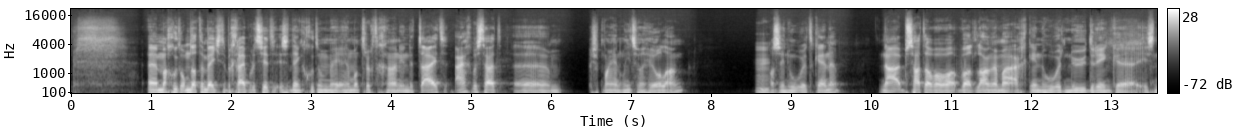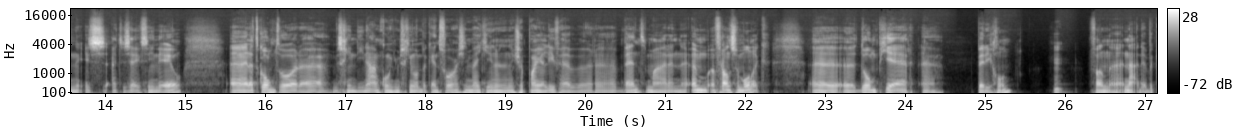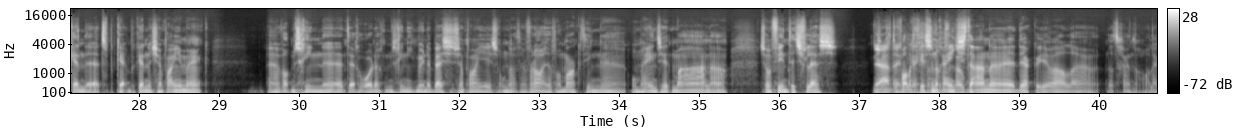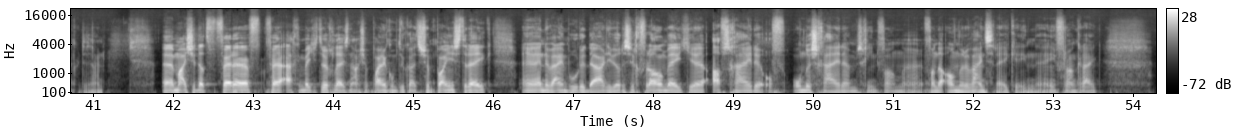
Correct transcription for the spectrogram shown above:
Maar goed, om dat een beetje te begrijpen hoe het zit, is het denk ik goed om helemaal terug te gaan in de tijd. Eigenlijk bestaat ehm, champagne nog niet zo heel lang. Hmm. Als in hoe we het kennen. Nou, het bestaat al wel wat, wat langer, maar eigenlijk in hoe we het nu drinken is, is uit de 17e eeuw. Eh, En dat komt door, eh, misschien die naam komt je misschien wel bekend voor als je een beetje een champagne-liefhebber eh, bent. Maar een, een, een Franse monnik, eh eh, Dom Pierre eh Perigon. Hm. Van eh, nou, de bekende, het beke- bekende champagnemerk. Eh, wat misschien eh, tegenwoordig misschien niet meer de beste champagne is, omdat er vooral heel veel marketing eh, omheen zit. Maar nou, zo'n vintage fles, ja, toevallig gisteren nog eentje staan. eh, daar kun je wel, eh, dat schijnt toch wel lekker te zijn. Eh, maar als je dat verder, verder eigenlijk een beetje terugleest. Nou, champagne komt natuurlijk uit de champagnestreek. En de wijnboeren daar, die wilden zich vooral een beetje afscheiden of onderscheiden misschien van, van de andere wijnstreken in, in Frankrijk.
